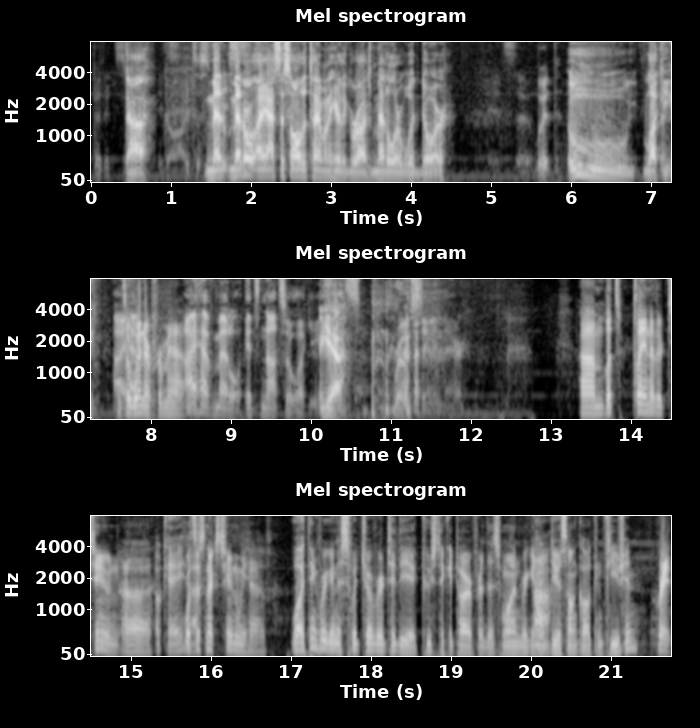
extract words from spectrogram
but it's ah it's, it's a metal, metal i ask this all the time when i hear the garage metal or wood door It's uh, wood. ooh lucky It's I a have- winner for Matt. I have metal. It's not so lucky. Yeah. It's roasting in there. um, let's play another tune. Uh, Okay. what's uh, this next tune we have? Well, I think we're going to switch over to the acoustic guitar for this one. We're going to Ah. do a song called Confusion. Great.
